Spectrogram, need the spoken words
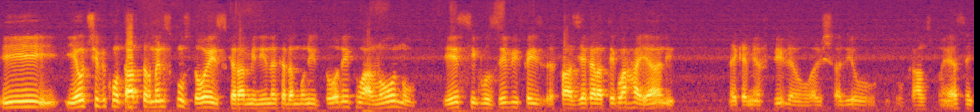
E, e, eu tive contato pelo menos com os dois, que era a menina que era monitora e com o aluno. Esse, inclusive, fez, fazia karatê com a Rayane, né, que é minha filha, o Alexandre e o, o Carlos conhecem.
